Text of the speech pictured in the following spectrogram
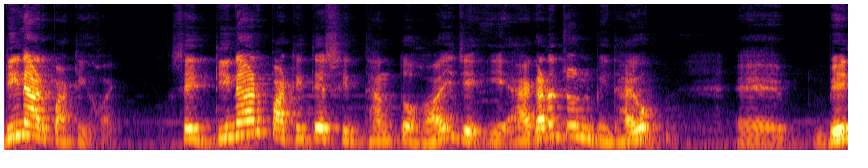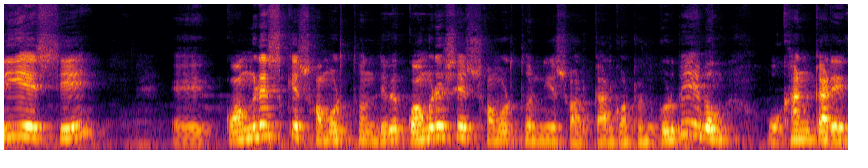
ডিনার পার্টি হয়। সেই ডিনার পার্টিতে সিদ্ধান্ত হয় যে এই এগারো জন বিধায়ক বেরিয়ে এসে কংগ্রেসকে সমর্থন দেবে, কংগ্রেসের সমর্থন নিয়ে সরকার গঠন করবে এবং ওখানকারের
